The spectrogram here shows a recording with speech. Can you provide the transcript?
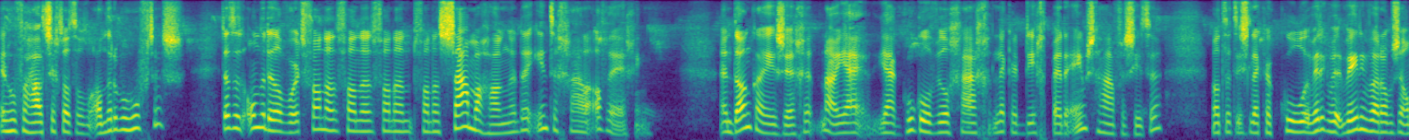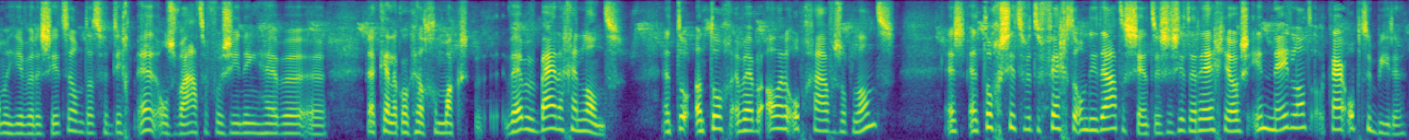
En hoe verhoudt zich dat tot andere behoeftes? Dat het onderdeel wordt van een, van een, van een, van een samenhangende, integrale afweging. En dan kan je zeggen, nou ja, ja, Google wil graag lekker dicht bij de Eemshaven zitten. Want het is lekker cool. Weet ik weet niet waarom ze allemaal hier willen zitten. Omdat we dicht eh, ons watervoorziening hebben. Uh, ja, kennelijk ook heel gemak. We hebben bijna geen land. En, to en we hebben allerlei opgaves op land. En toch zitten we te vechten om die datacenters. Er zitten regio's in Nederland elkaar op te bieden.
